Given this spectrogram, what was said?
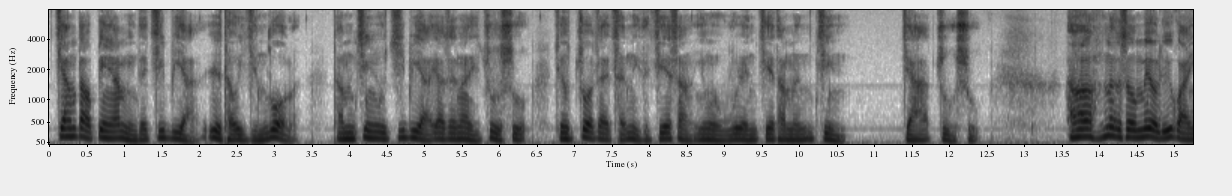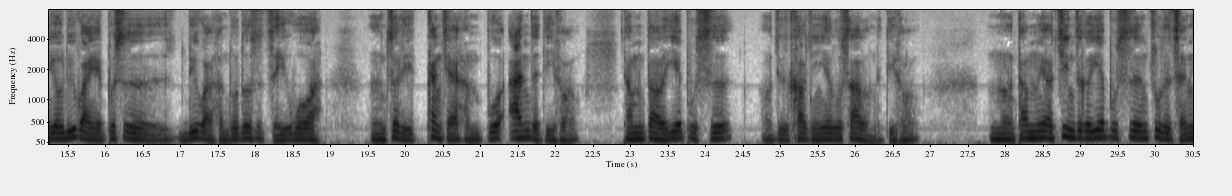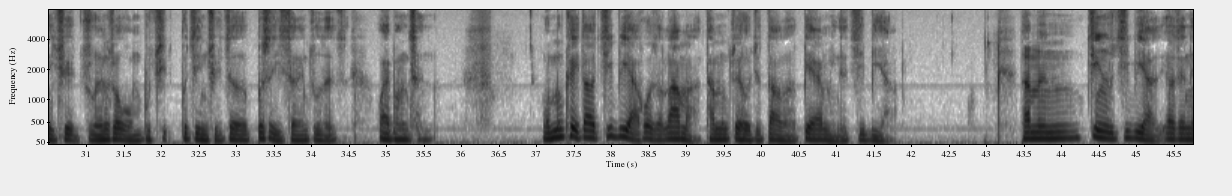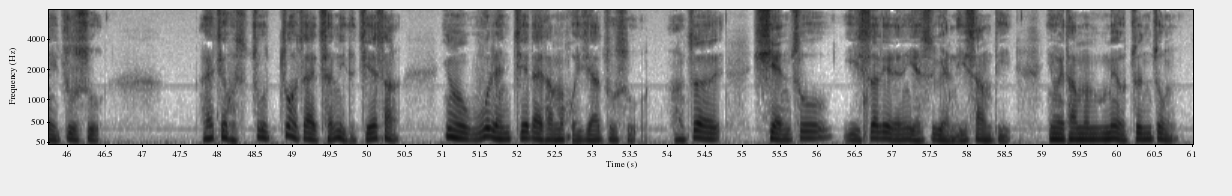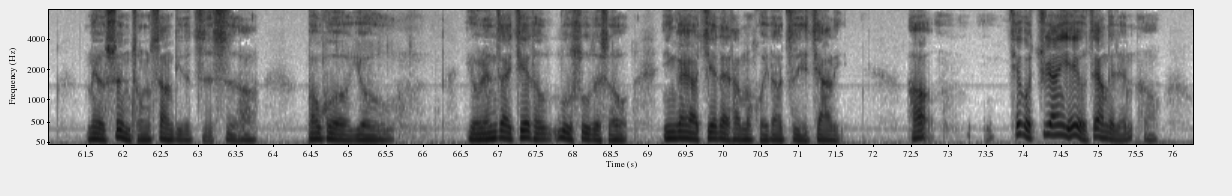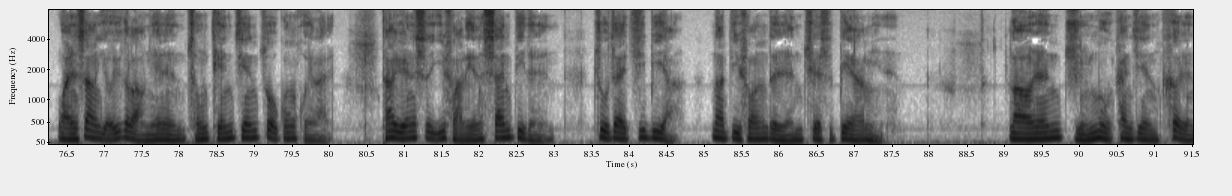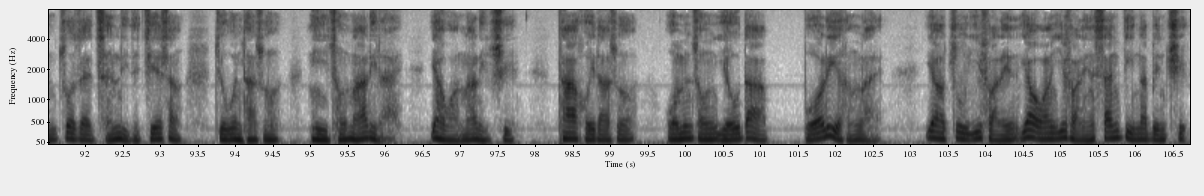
将到便雅悯的基比亚，日头已经落了。他们进入基比亚，要在那里住宿，就坐在城里的街上，因为无人接他们进家住宿。好，那个时候没有旅馆，有旅馆也不是旅馆，很多都是贼窝啊。嗯，这里看起来很不安的地方。他们到了耶布斯啊，就是靠近耶路撒冷的地方。那么他们要进这个耶布斯人住的城里去，主人说我们不去，不进去，这不是以色列人住的外邦城。我们可以到基比亚或者拉玛，他们最后就到了便雅悯的基比亚。他们进入基比亚，要在那里住宿。哎，结果是住坐在城里的街上，因为无人接待他们回家住宿啊。这显出以色列人也是远离上帝，因为他们没有尊重，没有顺从上帝的指示啊。包括有有人在街头露宿的时候，应该要接待他们回到自己家里。好。结果居然也有这样的人啊！晚上有一个老年人从田间做工回来，他原是以法莲山地的人，住在基比亚，那地方的人却是便雅悯人。老人举目看见客人坐在城里的街上，就问他说：“你从哪里来？要往哪里去？”他回答说：“我们从犹大伯利恒来。”要住以法莲，要往以法莲山地那边去。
